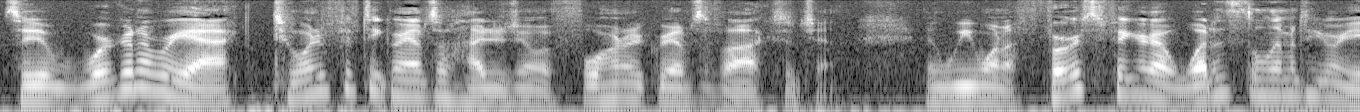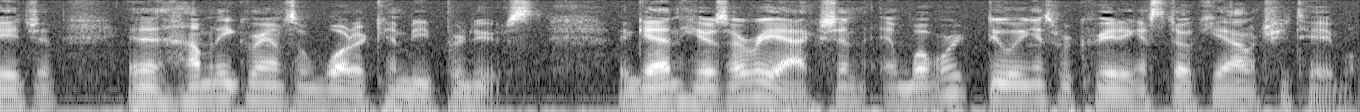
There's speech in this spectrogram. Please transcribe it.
So we're going to react 250 grams of hydrogen with 400 grams of oxygen. And we want to first figure out what is the limiting reagent and then how many grams of water can be produced. Again, here's our reaction. And what we're doing is we're creating a stoichiometry table.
